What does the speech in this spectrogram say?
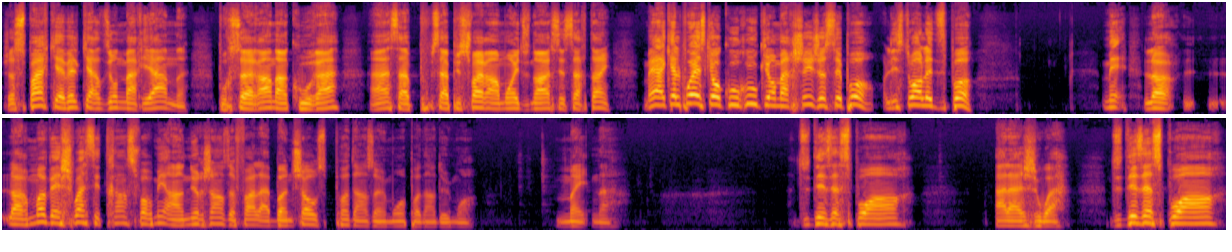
J'espère qu'il y avait le cardio de Marianne pour se rendre en courant. Hein, ça, ça, a pu se faire en moins d'une heure, c'est certain. Mais à quel point est-ce qu'ils ont couru ou qu'ils ont marché, je ne sais pas. L'histoire ne le dit pas mais leur, mauvais choix s'est transformé en urgence de faire la bonne chose, pas dans un mois, pas dans deux mois. Maintenant. Du désespoir à la joie, du désespoir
